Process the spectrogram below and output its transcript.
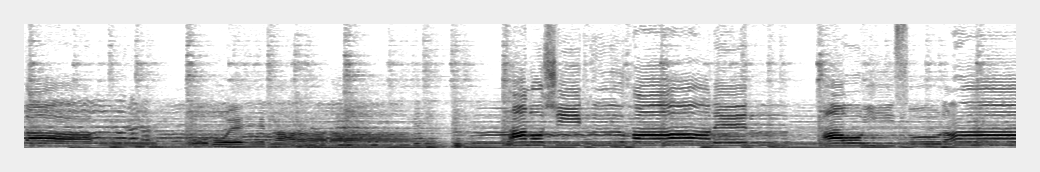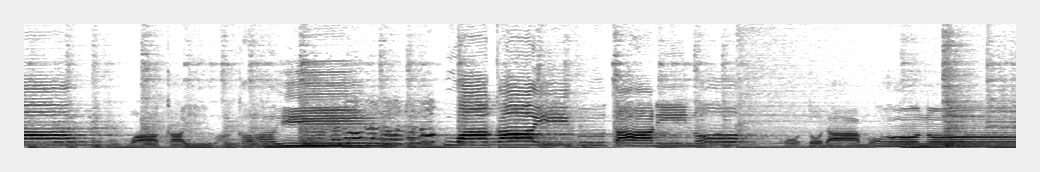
歌を覚えたら楽しく晴れる。青い空。若い若い若い。人のことだもの。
